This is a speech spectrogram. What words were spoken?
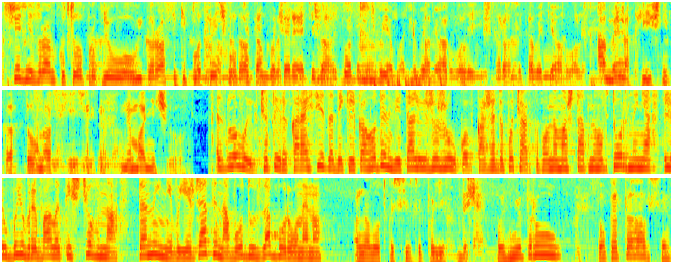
Сьогодні зранку то проклював і карасик, і платвичка. да, там в очереті, так. Платвичку я бачу, витягували, і карасика витягували. А ми на хищника, то в нас хищника, нема нічого. Зловив чотири карасі за декілька годин Віталій Жужуков. Каже, до початку повномасштабного вторгнення любив рибалити з човна, та нині виїжджати на воду заборонено. А на лодку сів, ти поїхав десь по Дніпру, покатався,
